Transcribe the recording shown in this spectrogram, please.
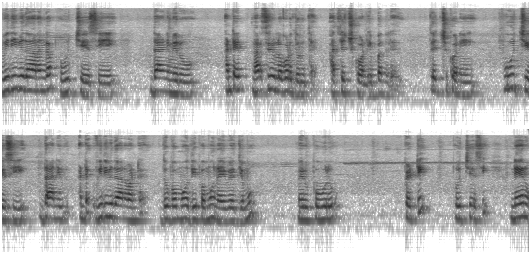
విధి విధానంగా పూజ చేసి దానిని మీరు అంటే నర్సరీలో కూడా దొరుకుతాయి. అది తెచ్చుకోండి ఇబ్బంది లేదు. తెచ్చుకొని పూజ చేసి దాని అంటే విధి విధానం అంటే ధూపము దీపము నైవేద్యము మీరు పువ్వులు పెట్టి పూజ చేసి నేను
